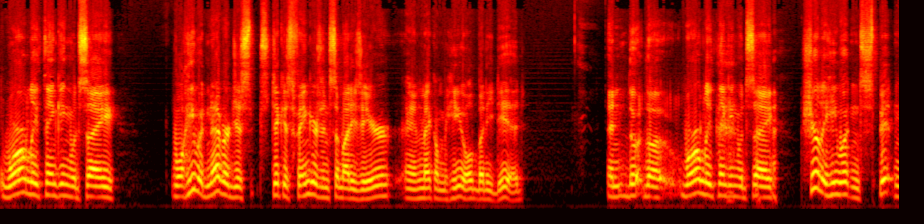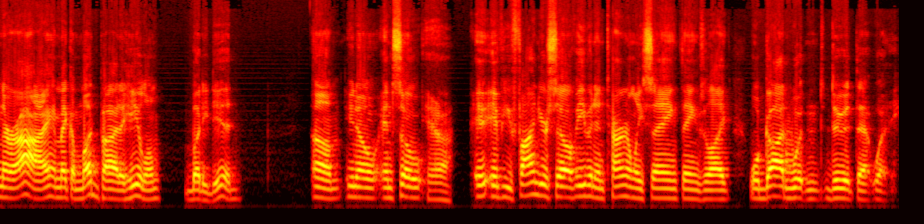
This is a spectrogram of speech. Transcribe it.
Worldly thinking would say, well, he would never just stick his fingers in somebody's ear and make them heal, but he did. And the the worldly thinking would say, surely he wouldn't spit in their eye and make a mud pie to heal them, but he did. Um, you know, and so yeah. i- if you find yourself even internally saying things like, well, God wouldn't do it that way,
